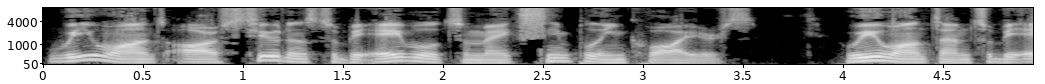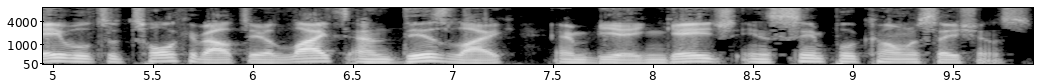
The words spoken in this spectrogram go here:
We want our students to be able to make simple inquiries. We want them to be able to talk about their likes and dislikes and be engaged in simple conversations.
